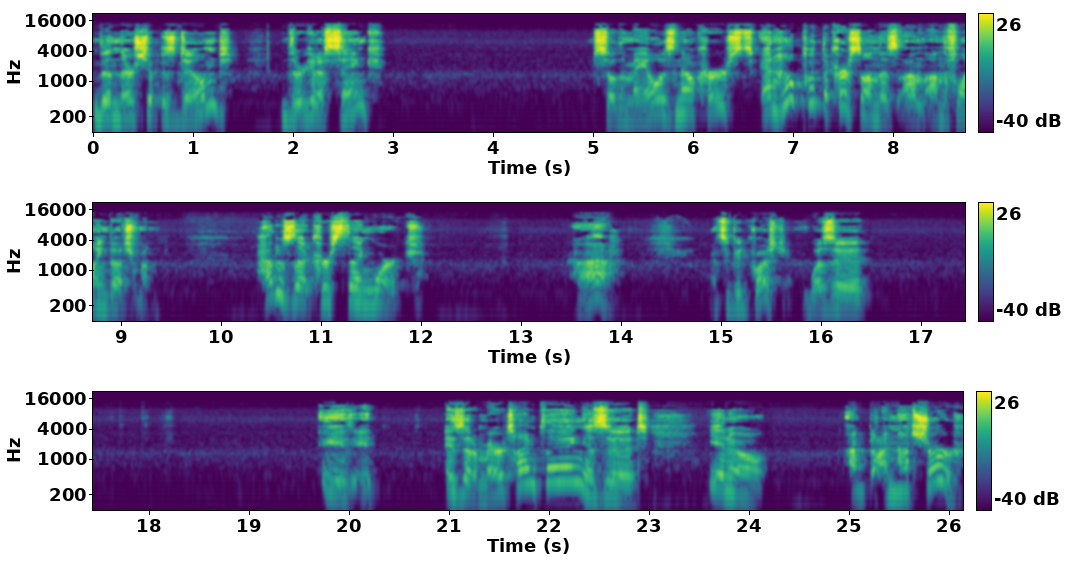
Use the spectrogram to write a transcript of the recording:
then their ship is doomed. They're going to sink. So the mail is now cursed. And who put the curse on this on, on the Flying Dutchman? How does that curse thing work? Ah, that's a good question. Was it, it, it is it a maritime thing? Is it you know, I'm I'm not sure.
